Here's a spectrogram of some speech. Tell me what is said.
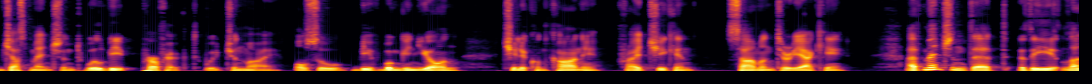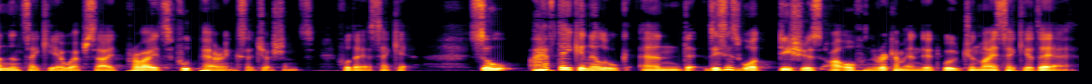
just mentioned will be perfect with junmai. Also beef bourguignon, chili con carne, fried chicken, salmon teriyaki. I've mentioned that the London Sake website provides food pairing suggestions for their sake. So I have taken a look and this is what dishes are often recommended with junmai sake there.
